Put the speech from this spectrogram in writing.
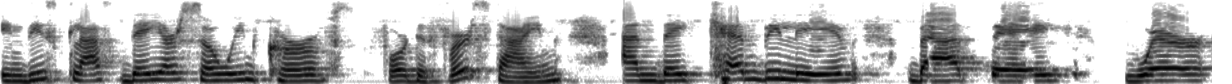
in this class they are sewing curves for the first time and they can't believe that they were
